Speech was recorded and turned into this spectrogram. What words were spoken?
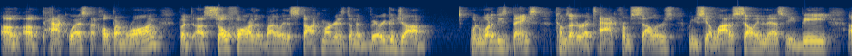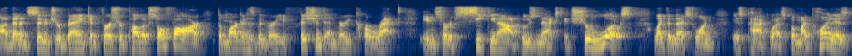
of, of PacWest. I hope I'm wrong. But uh, so far, that by the way, the stock market has done a very good job when one of these banks comes under attack from sellers, when you see a lot of selling in SVB, uh, then in Signature Bank and First Republic, so far the market has been very efficient and very correct in sort of seeking out who's next. It sure looks like the next one is PacWest. But my point is,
